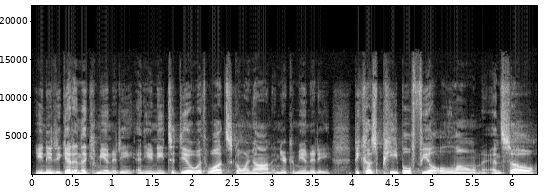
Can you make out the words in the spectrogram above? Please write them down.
you need to get in the community, and you need to deal with what's going on in your community because people feel alone." And so,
